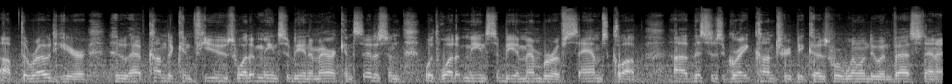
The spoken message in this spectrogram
up the road here, who have come to confuse what it means to be an American citizen with what it means to be a member of Sam's Club. Uh, this is a great country because we're willing to invest in it.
